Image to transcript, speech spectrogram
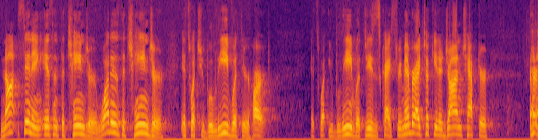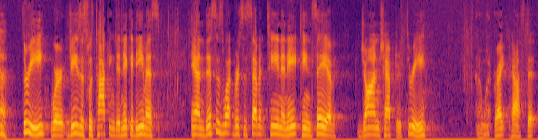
not sinning isn't the changer. What is the changer? It's what you believe with your heart. It's what you believe with Jesus Christ. Remember, I took you to John chapter 3, where Jesus was talking to Nicodemus. And this is what verses 17 and 18 say of John chapter 3. I went right past it.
